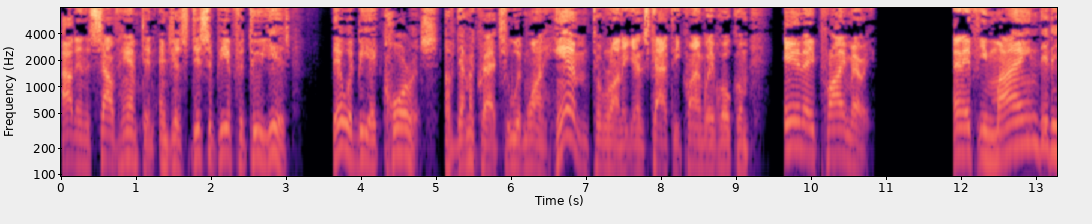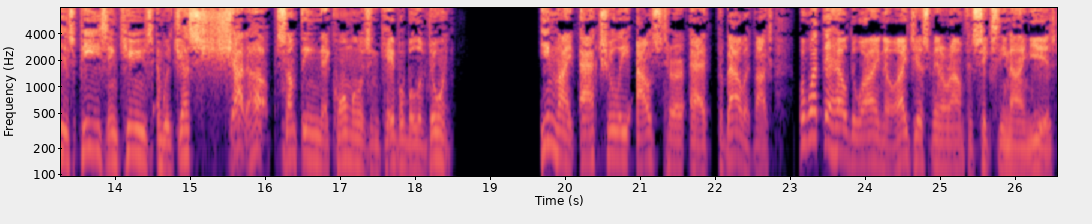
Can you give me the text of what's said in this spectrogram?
out in the Southampton and just disappear for two years, there would be a chorus of Democrats who would want him to run against Kathy Crime Wave Hochul in a primary. And if he minded his P's and Q's and would just shut up, something that Cuomo is incapable of doing, he might actually oust her at the ballot box. But what the hell do I know? I've just been around for 69 years.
